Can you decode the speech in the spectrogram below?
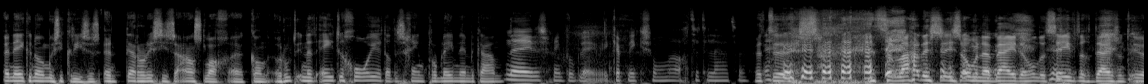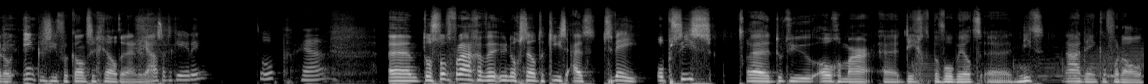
een economische crisis, een terroristische aanslag eh, kan roet in het eten gooien. Dat is geen probleem, neem ik aan. Nee, dat is geen probleem. Ik heb niks om achter te laten. Het, eh, het salaris is om en nabij de 170.000 euro, inclusief vakantiegeld en eindejaarsuitkering. Top, ja. Ehm, tot slot vragen we u nog snel te kiezen uit twee opties. Eh, doet u uw ogen maar dicht, bijvoorbeeld. niet nadenken vooral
